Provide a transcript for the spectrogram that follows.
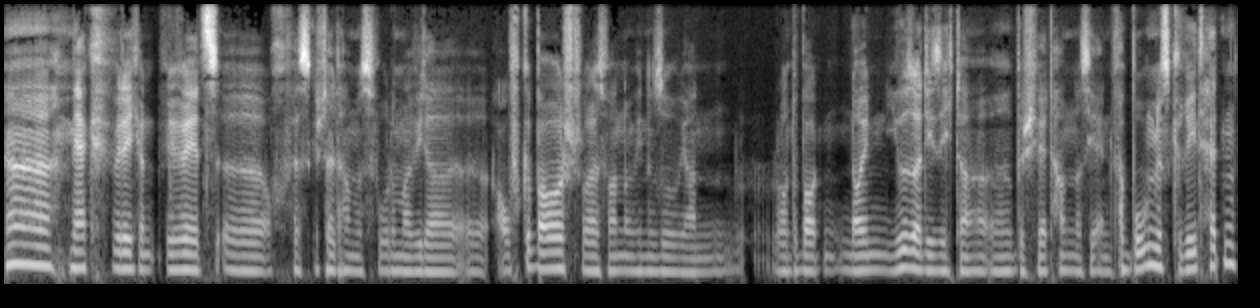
äh, merkwürdig und wie wir jetzt äh, auch festgestellt haben, es wurde mal wieder äh, aufgebauscht, weil es waren irgendwie nur so, ja, roundabout neun User, die sich da äh, beschwert haben, dass sie ein verbogenes Gerät hätten.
